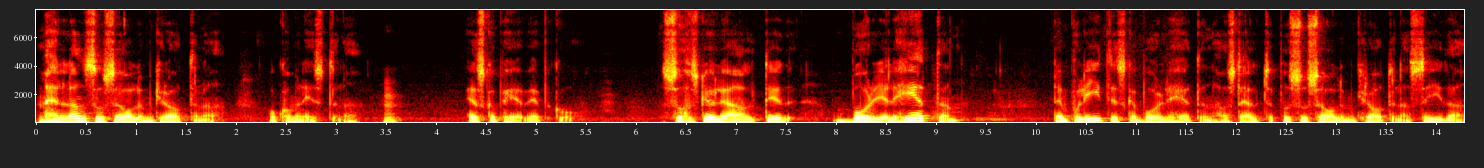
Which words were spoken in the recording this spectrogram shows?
mellan Socialdemokraterna och kommunisterna. Mm. SKP, VPK. Så skulle alltid borgerligheten, den politiska borgerligheten, ha ställt sig på Socialdemokraternas sida.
